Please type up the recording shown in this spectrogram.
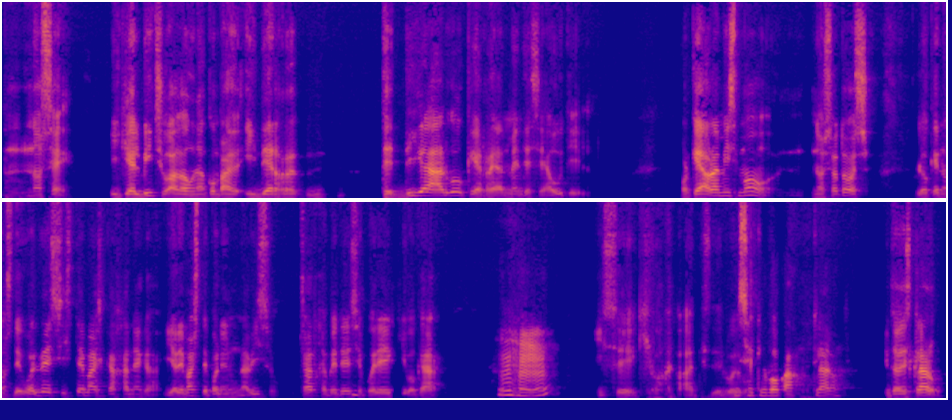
Mm, no sé. Y que el bicho haga una comparación y te diga algo que realmente sea útil. Porque ahora mismo nosotros lo que nos devuelve el sistema es caja negra y además te ponen un aviso. ChatGPT se puede equivocar. Y se equivoca, desde luego. Y se equivoca, claro. Entonces, claro,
